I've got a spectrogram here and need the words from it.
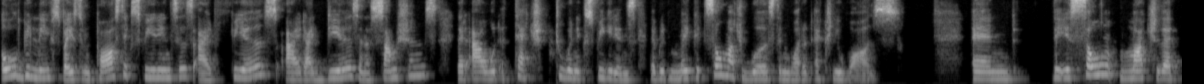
old beliefs based on past experiences. I had fears, I had ideas and assumptions that I would attach to an experience that would make it so much worse than what it actually was. And there is so much that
